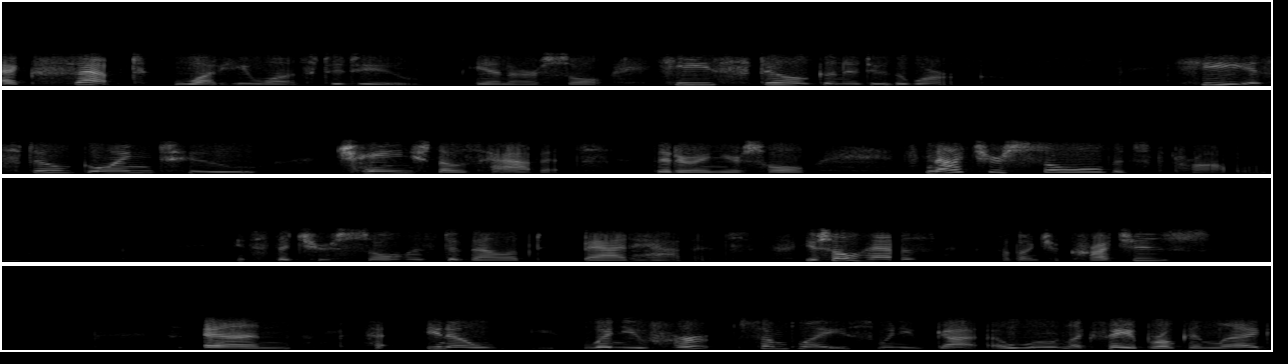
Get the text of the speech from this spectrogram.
accept what he wants to do in our soul. He's still going to do the work. He is still going to change those habits that are in your soul. It's not your soul that's the problem. It's that your soul has developed bad habits. Your soul has a bunch of crutches and you know when you've hurt someplace when you've got a wound like say a broken leg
